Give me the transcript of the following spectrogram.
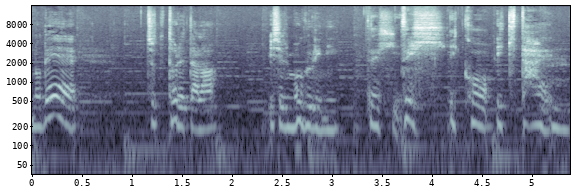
のでちょっと取れたら一緒に潜りに。ぜひ。ぜひ。行こう。行きたい、ん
